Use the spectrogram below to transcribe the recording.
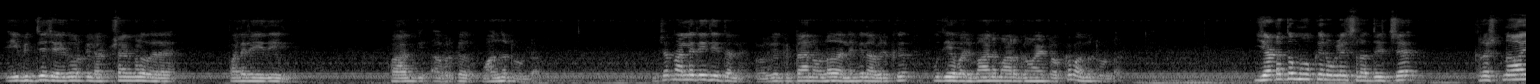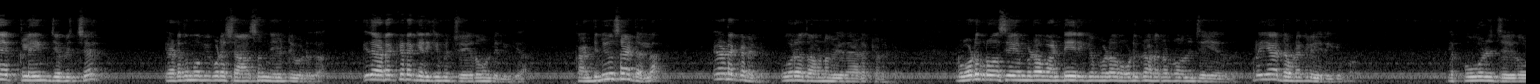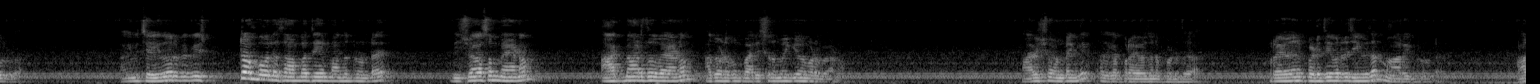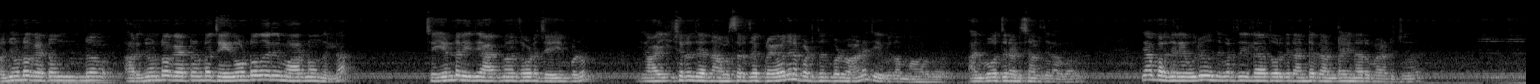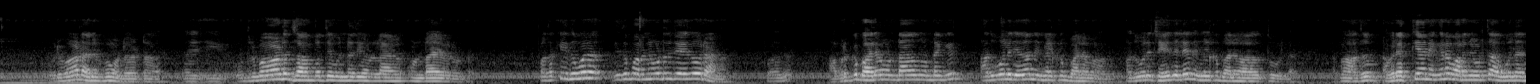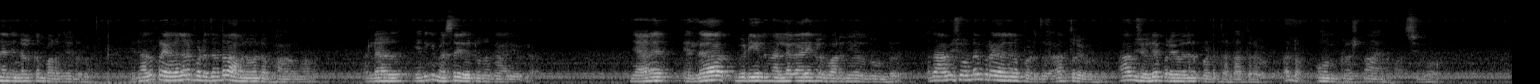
ഈ വിദ്യ ചെയ്തവർക്ക് ലക്ഷങ്ങൾ വരെ പല രീതിയിൽ ഭാഗ്യ അവർക്ക് വന്നിട്ടുണ്ട്. എന്നുവെച്ചാൽ നല്ല രീതിയിൽ തന്നെ. അവർക്ക് കിട്ടാനുള്ളത് അല്ലെങ്കിൽ അവർക്ക് പുതിയ വരുമാന മാർഗമായിട്ടൊക്കെ വന്നിട്ടുണ്ട്. ഇടതുമൂക്കിനുള്ളിൽ ശ്രദ്ധിച്ച് കൃഷ്ണായ ക്ലെയിം ജപിച്ച് ഇടതുമൂക്കിൽ കൂടെ ശ്വാസം നീട്ടിവിടുക. ഇത് ഇടയ്ക്കിടയ്ക്ക് ഇരിക്കുമ്പോൾ ചെയ്തുകൊണ്ടിരിക്കുക. കണ്ടിന്യൂസ് ആയിട്ടല്ല ഇടയ്ക്കിടയ്ക്ക് ഓരോ തവണ വീതം ഇടയ്ക്കിടയ്ക്ക്. റോഡ് ക്രോസ് ചെയ്യുമ്പോഴോ വണ്ടി ഇരിക്കുമ്പോഴോ റോഡിൽ നടക്കുമ്പോഴോ ഒന്നും ചെയ്യരുത്. ഫ്രീ ആയിട്ട് എവിടെയെങ്കിലും ഇരിക്കുമ്പോൾ എപ്പോഴും ചെയ്തോളുക. അങ്ങനെ ചെയ്തവർക്കൊക്കെ ഇഷ്ടം പോലെ സാമ്പത്തികം വന്നിട്ടുണ്ട്. വിശ്വാസം വേണം ആത്മാർത്ഥത വേണം അതോടൊപ്പം പരിശ്രമിക്കുകയും കൂടെ വേണം. ആവശ്യമുണ്ടെങ്കിൽ അതൊക്കെ പ്രയോജനപ്പെടുത്തുക. പ്രയോജനപ്പെടുത്തിയവരുടെ ജീവിതം മാറിയിട്ടുണ്ട്. അറിഞ്ഞുകൊണ്ടോ കേട്ടോണ്ടോ അറിഞ്ഞുകൊണ്ടോ കേട്ടോണ്ടോ ചെയ്തുകൊണ്ടോ എന്ന് മാറണമെന്നില്ല. ചെയ്യേണ്ട രീതി ആത്മാർത്ഥത്തോടെ ചെയ്യുമ്പോഴും ആ ഈശ്വരൻ തരുന്ന അവസരത്തെ പ്രയോജനപ്പെടുത്തുമ്പോഴുമാണ് ജീവിതം മാറുന്നത്. അനുഭവത്തിന്റെ അടിസ്ഥാനത്തിലാണ് പറഞ്ഞത്. ഞാൻ പറഞ്ഞില്ലേ ഒരു നിവൃത്തിയില്ലാത്തവർക്ക് രണ്ട് കണ്ടെയ്നർ മേടിച്ചത് ഒരുപാട് അനുഭവമുണ്ട് കേട്ടോ. ഈ ഒരുപാട് സാമ്പത്തിക ഉന്നതി ഉള്ള ഉണ്ടായവരുണ്ട്. അപ്പോൾ അതൊക്കെ ഇതുപോലെ ഇത് പറഞ്ഞു കൊടുത്ത് ചെയ്തവരാണ്. അപ്പോൾ അത് അവർക്ക് ഫലം ഉണ്ടാകുന്നുണ്ടെങ്കിൽ അതുപോലെ ചെയ്താൽ നിങ്ങൾക്കും ഫലമാകും അതുപോലെ ചെയ്തില്ലേ നിങ്ങൾക്ക് ഫലമാകത്തുമില്ല അപ്പോൾ അത് അവരൊക്കെ ഞാൻ എങ്ങനെ പറഞ്ഞു കൊടുത്താൽ അതുപോലെ തന്നെ നിങ്ങൾക്കും പറഞ്ഞു തരുന്നു പിന്നെ അത് പ്രയോജനപ്പെടുത്തേണ്ടത് അവനവന്റെ ഭാഗമാണ്. അല്ലാതെ എനിക്ക് മെസ്സേജ് കിട്ടുന്ന കാര്യമില്ല. ഞാൻ എല്ലാ വീഡിയോയിലും നല്ല കാര്യങ്ങൾ പറഞ്ഞു തരുന്നുണ്ട്. അത് ആവശ്യമുണ്ടെങ്കിൽ പ്രയോജനപ്പെടുത്തുക. അത്രയേ ഉള്ളൂ. ആവശ്യമില്ലേ പ്രയോജനപ്പെടുത്തേണ്ട. അത്രയേ ഉള്ളൂ. കേട്ടോ? ഓം കൃഷ്ണ എന്ന ശിവോം.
